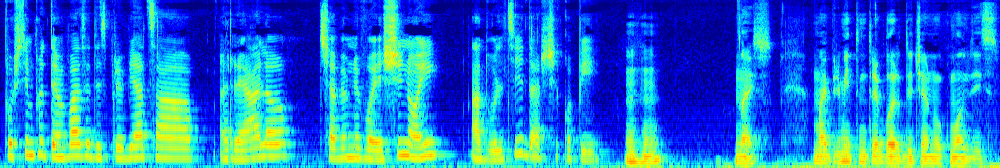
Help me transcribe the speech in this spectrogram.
Pur și simplu te învață despre viața reală ce avem nevoie și noi, adulții, dar și copiii. Mhm. Nice. Mai primit întrebări de genul, cum am zis,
